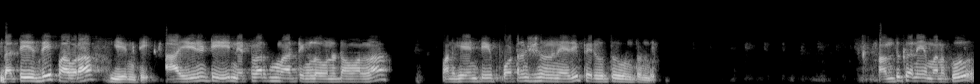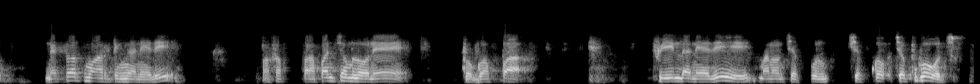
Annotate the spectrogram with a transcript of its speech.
that is the power of unity ఆ యూనిటీ నెట్వర్క్ మార్కెటింగ్లో ఉండటం వల్ల మనకి ఏంటి పొటెన్షియల్ అనేది పెరుగుతూ ఉంటుంది. అందుకనే మనకు నెట్వర్క్ మార్కెటింగ్ అనేది ఒక ప్రపంచంలోనే ఒక గొప్ప ఫీల్డ్ అనేది మనం చెప్పు చెప్పుకో చెప్పుకోవచ్చు.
